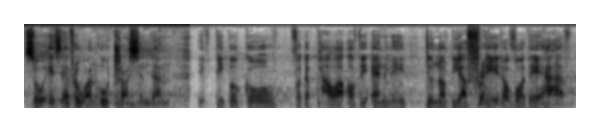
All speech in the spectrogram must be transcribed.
so is everyone who trusts in them. If people go for the power of the enemy, do not be afraid of what they have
